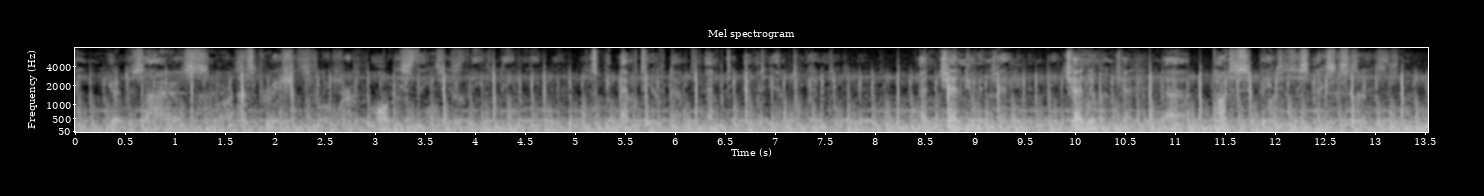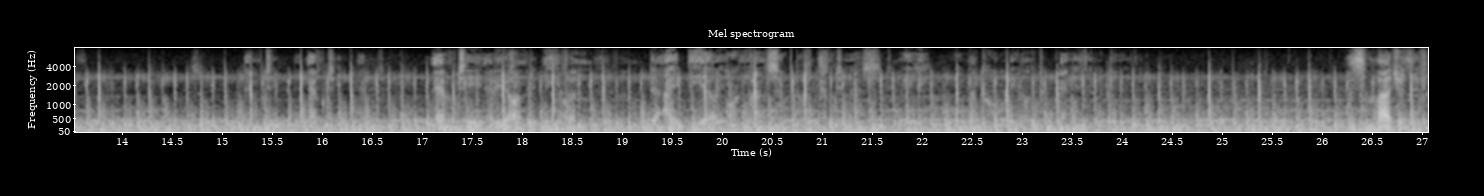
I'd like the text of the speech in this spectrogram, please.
and your desires or aspirations for work. All these things you leave, leave, leave. Just be empty of them. Empty, empty, empty, empty. And genuinely, genuinely uh, participate in this exercise. Empty, empty, empty. Empty beyond even the idea or concept of emptiness, meaning not holding on to anything. Let's imagine if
